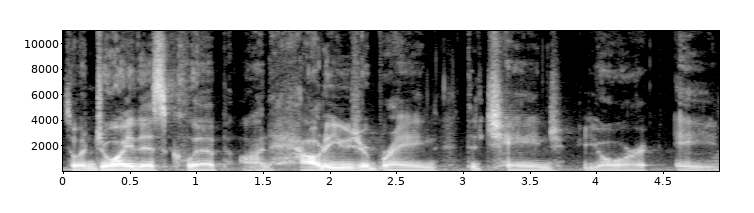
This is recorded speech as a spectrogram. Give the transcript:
So enjoy this clip on how to use your brain to change your age.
